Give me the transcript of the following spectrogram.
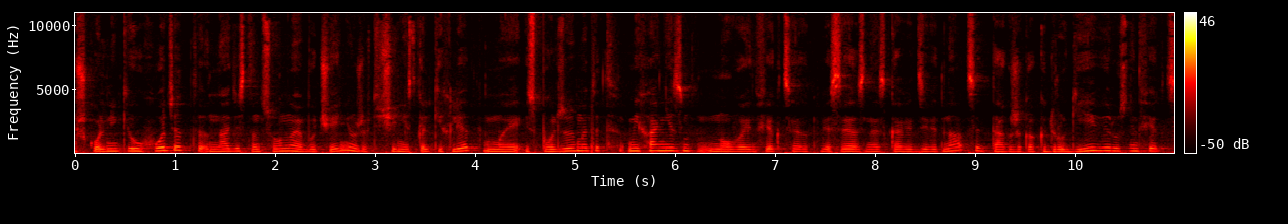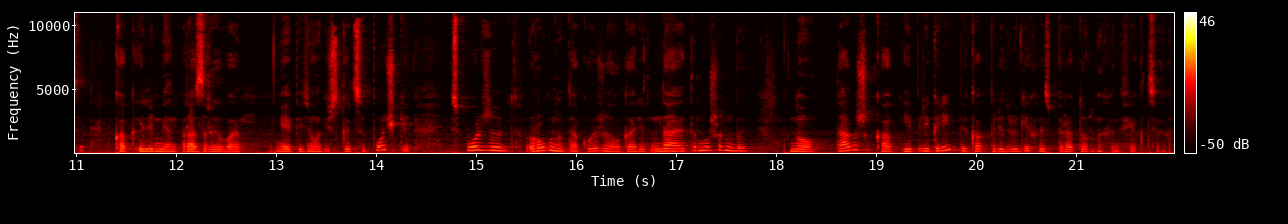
школьники уходят на дистанционное обучение уже в течение нескольких лет. Мы используем этот механизм. Новая инфекция, связанная с COVID-19, так же, как и другие вирусные инфекции, как элемент разрыва эпидемиологической цепочки, используют ровно такой же алгоритм. Да, это может быть, но так же, как и при гриппе, как при других респираторных инфекциях.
